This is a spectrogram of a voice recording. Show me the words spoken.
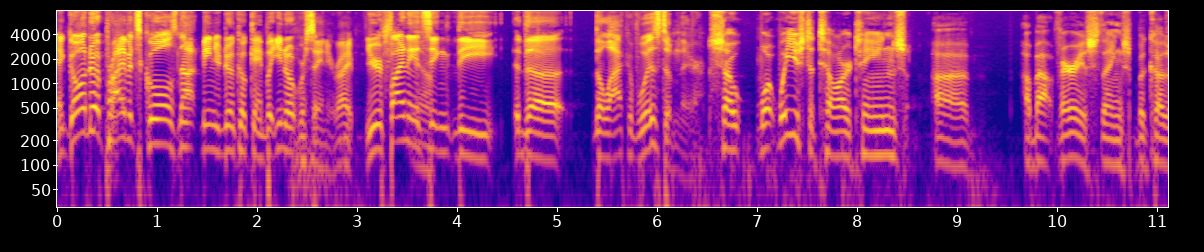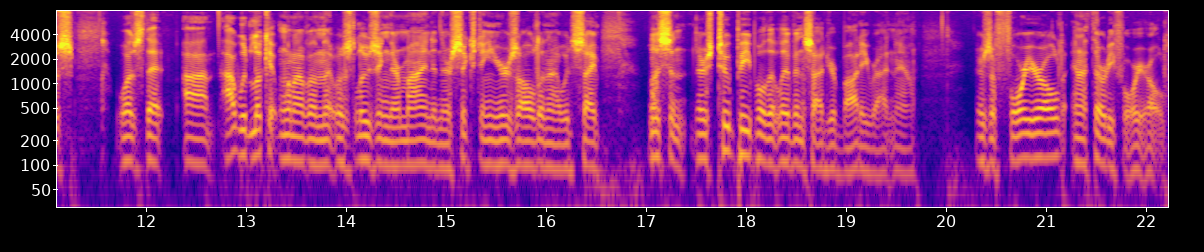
And going to a private school is not mean you're doing cocaine, but you know what we're saying here, right? You're financing the the the lack of wisdom there. So, what we used to tell our teens uh, about various things because was that uh, I would look at one of them that was losing their mind and they're 16 years old, and I would say, "Listen, there's two people that live inside your body right now. There's a four-year-old and a 34-year-old.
